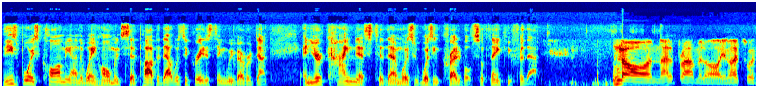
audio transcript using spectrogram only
These boys called me on the way home and said papa that was the greatest thing we've ever done. And your kindness to them was was incredible. So thank you for that no not a problem at all. You know that's what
